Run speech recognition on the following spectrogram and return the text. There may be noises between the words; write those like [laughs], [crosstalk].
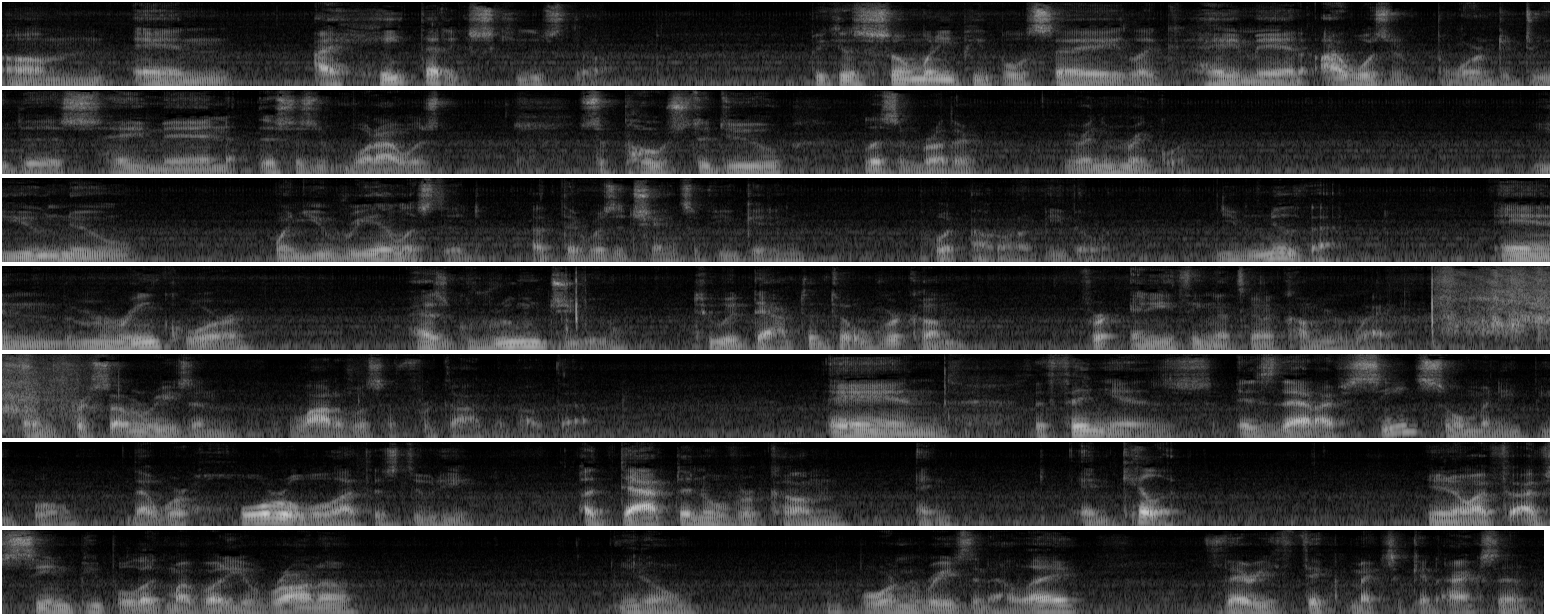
Um, and I hate that excuse though. Because so many people say, like, hey man, I wasn't born to do this. Hey man, this isn't what I was supposed to do. Listen, brother, you're in the Marine Corps. You knew when you re enlisted that there was a chance of you getting put out on a B billet. You knew that. And the Marine Corps has groomed you to adapt and to overcome for anything that's going to come your way. And for some reason, a lot of us have forgotten about that. And the thing is, is that I've seen so many people that were horrible at this duty adapt and overcome and and kill it. You know, I've I've seen people like my buddy Arana, you know, born and raised in LA, very thick Mexican accent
